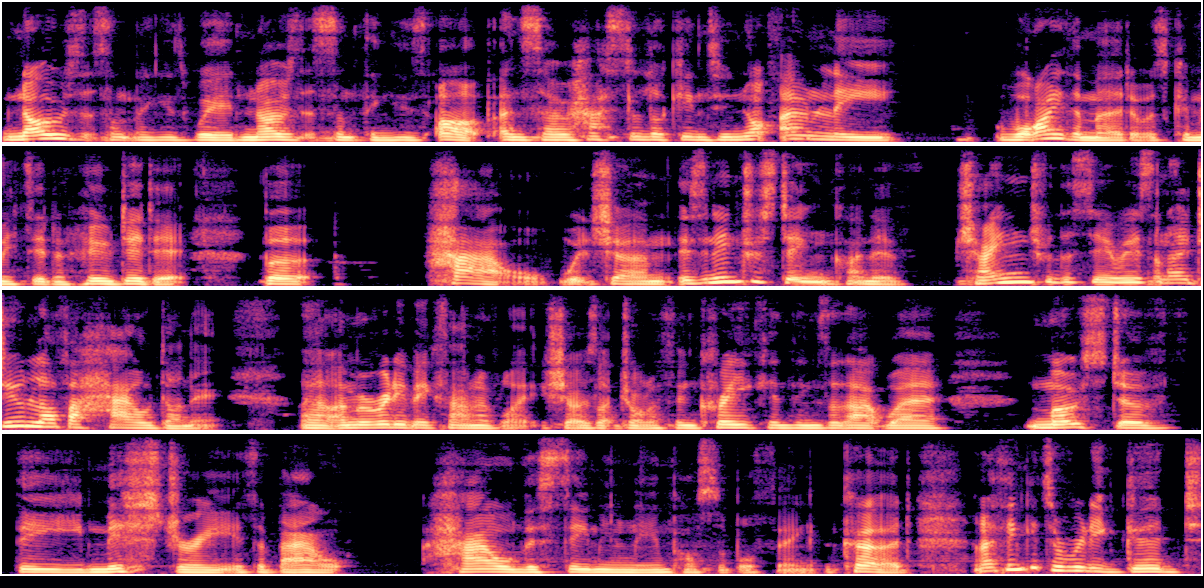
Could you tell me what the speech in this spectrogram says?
knows that something is weird, knows that something is up, and so has to look into not only why the murder was committed and who did it, but how, which um, is an interesting kind of change for the series. And I do love a how done it. Uh, I'm a really big fan of like shows like Jonathan Creek and things like that, where most of the mystery is about how this seemingly impossible thing occurred. And I think it's a really good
